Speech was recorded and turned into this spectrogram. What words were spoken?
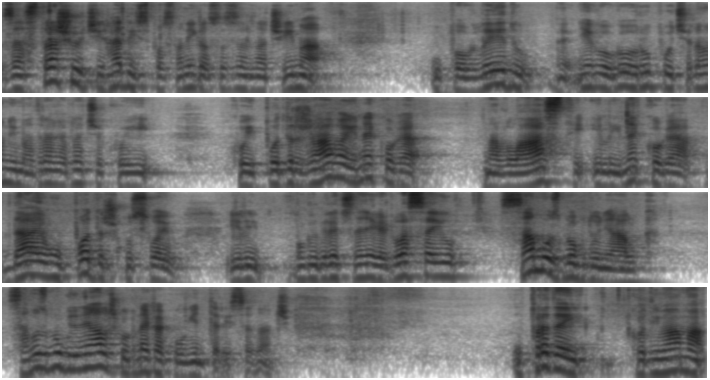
Zastrašujući hadis poslanika, znači ima u pogledu njegovog govor upućen onima, draga braća, koji, koji podržavaju nekoga na vlasti ili nekoga daju mu podršku svoju ili mogu bi reći da njega glasaju samo zbog Dunjalka. Samo zbog Dunjalčkog nekakvog interesa. Znači, u predaji kod imama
